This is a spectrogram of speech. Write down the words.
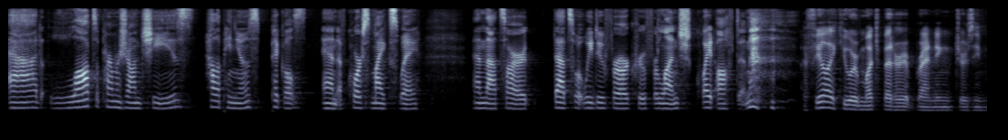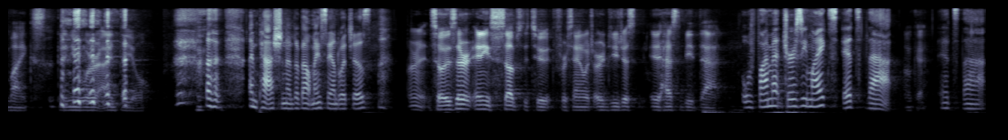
add lots of Parmesan cheese, jalapenos, pickles, and of course Mike's Way. And that's our that's what we do for our crew for lunch quite often. I feel like you were much better at branding Jersey Mike's than you were ideal. I'm passionate about my sandwiches. All right. So is there any substitute for sandwich or do you just it has to be that? If I'm at Jersey Mike's, it's that. Okay. It's that.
